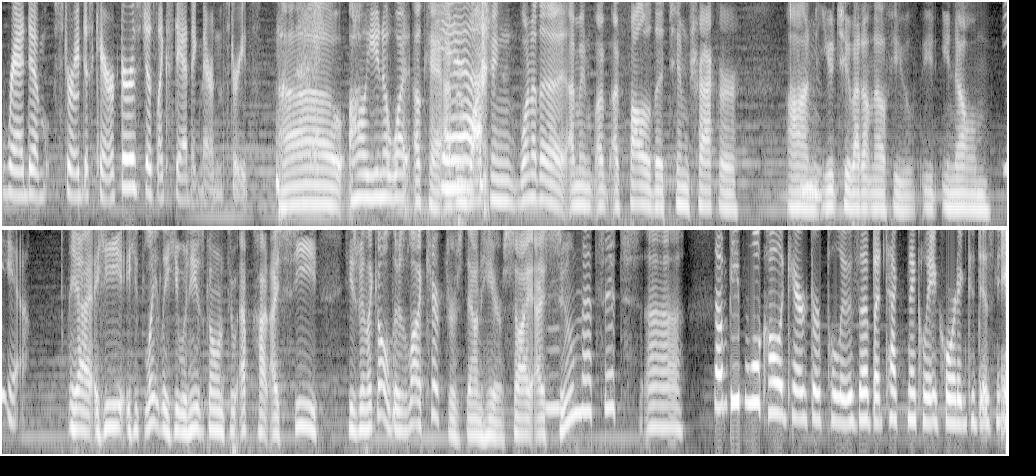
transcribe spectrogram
random, strangest characters just like standing there in the streets. Oh, oh, you know what? Okay, I've been watching one of the. I mean, I, I follow the Tim Tracker on Mhm. YouTube. I don't know if you you, you know him. Yeah. Yeah, he, he lately he when he's going through Epcot, I see he's been like, oh, there's a lot of characters down here. So I, I assume that's it. Uh, Some people will call it character palooza, but technically, according to Disney,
